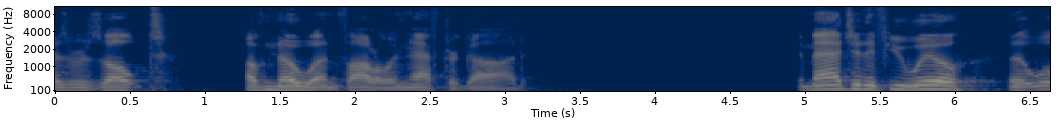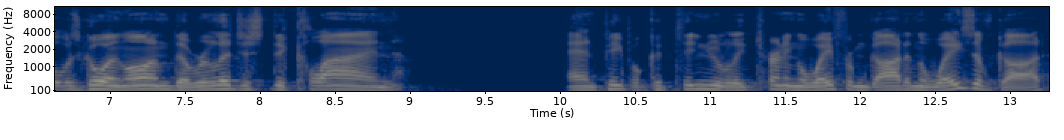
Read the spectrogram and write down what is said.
as a result of no one following after God. Imagine, if you will, Uh, what was going on the religious decline and people continually turning away from God and the ways of God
